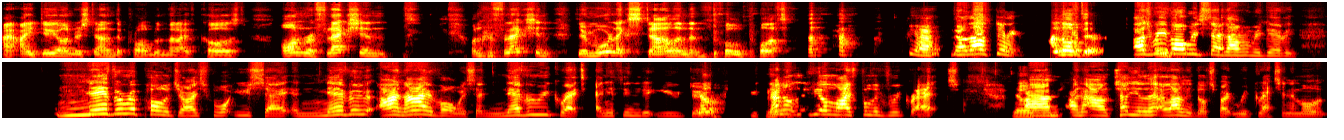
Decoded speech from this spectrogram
I, I do understand the problem that I've caused. On reflection." On reflection, they're more like Stalin and Pol Pot. Yeah, no, that's it. I loved it. As we've always said, haven't we, David? Never apologize for what you say, and never, and I've always said, never regret anything that you do. No, you cannot no. live your life full of regrets. No. Um, and I'll tell you a little anecdote about regret in a moment.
